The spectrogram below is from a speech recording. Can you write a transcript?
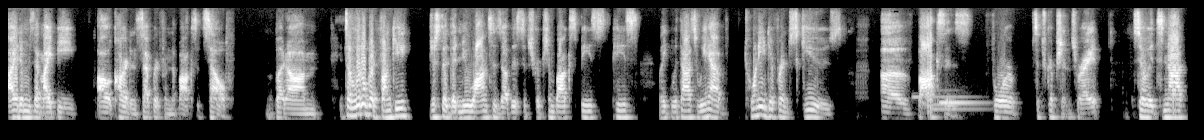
items that might be a la carte and separate from the box itself but um, it's a little bit funky. Just the, the nuances of this subscription box piece piece. Like with us, we have 20 different SKUs of boxes for subscriptions, right? So it's not,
